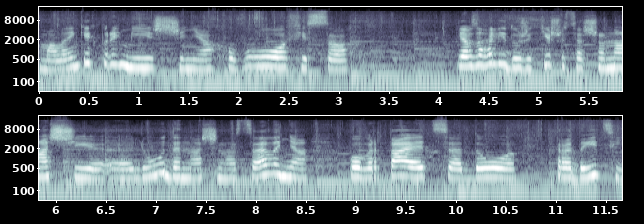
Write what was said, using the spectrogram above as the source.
в маленьких приміщеннях, в офісах. Я взагалі дуже тішуся, що наші е, люди, наше населення повертається до традицій,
